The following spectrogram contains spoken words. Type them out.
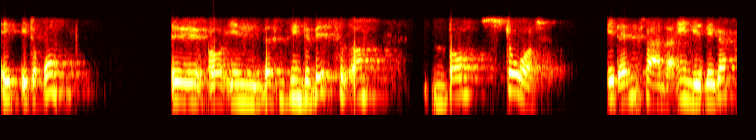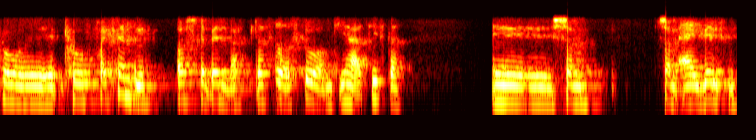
et, et rum øh, og en, hvad skal man sige, en bevidsthed om, hvor stort et ansvar, der egentlig ligger på, øh, på for eksempel os skribenter, der sidder og skriver om de her artister, øh, som, som er i vælten,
